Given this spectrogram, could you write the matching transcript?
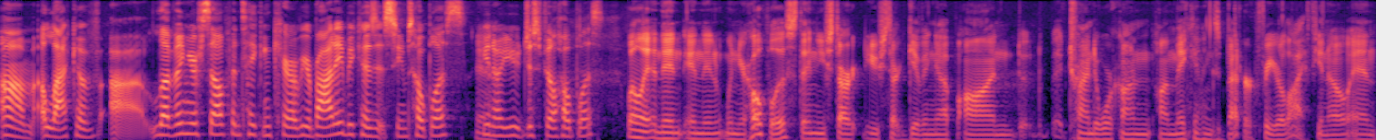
um, a lack of uh, loving yourself and taking care of your body because it seems hopeless. Yeah. You know, you just feel hopeless. well and then and then when you're hopeless then you start you start giving up on trying to work on on making things better for your life you know and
